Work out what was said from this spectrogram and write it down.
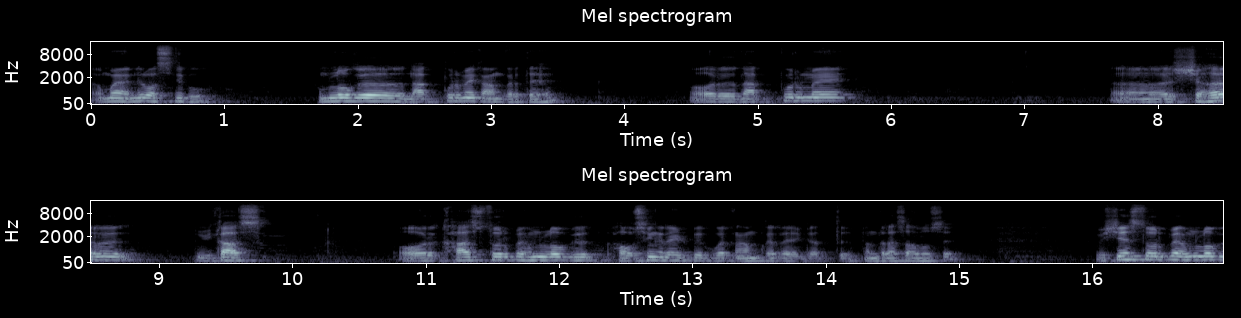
मैं अनिल वासनिक हूँ हम लोग नागपुर में काम करते हैं और नागपुर में शहर विकास और ख़ास तौर पे हम लोग हाउसिंग राइट पे ऊपर काम कर रहे हैं गत पंद्रह सालों से। विशेष तौर पे हम लोग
